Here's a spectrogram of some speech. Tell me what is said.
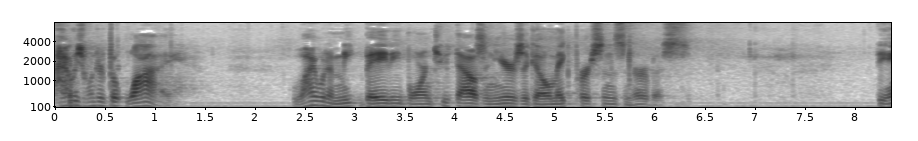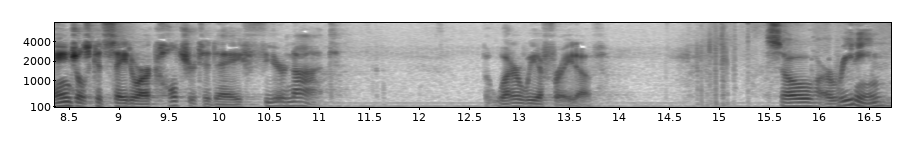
I always wondered, but why? Why would a meek baby born 2,000 years ago make persons nervous? The angels could say to our culture today, Fear not. But what are we afraid of? So, our reading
